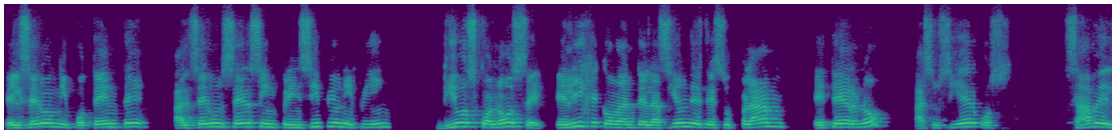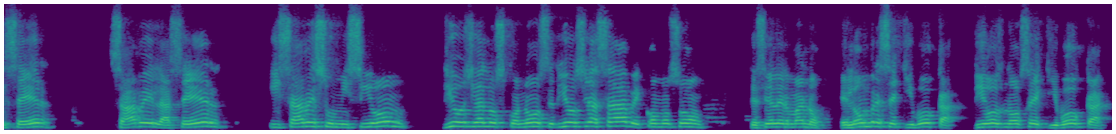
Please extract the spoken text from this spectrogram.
El ser omnipotente, al ser un ser sin principio ni fin, Dios conoce, elige con antelación desde su plan eterno a sus siervos. Sabe el ser, sabe el hacer y sabe su misión. Dios ya los conoce, Dios ya sabe cómo son. Decía el hermano, el hombre se equivoca, Dios no se equivoca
